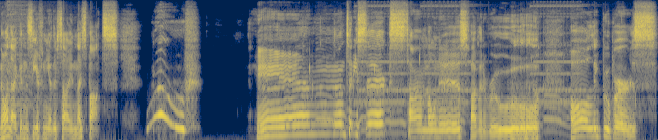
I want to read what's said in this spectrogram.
No wonder I couldn't see it from the other side. Nice spots. Woo! And 126, time bonus, 5 in a row. Holy poopers.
